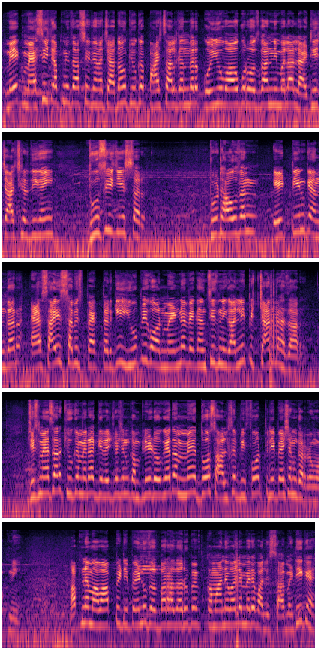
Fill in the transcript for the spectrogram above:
मैं एक मैसेज अपनी तरफ़ से देना चाहता हूँ, क्योंकि पाँच साल के अंदर कोई युवाओं को रोज़गार नहीं मिला लाठी चार्ज कर दी गई। दूसरी चीज़ सर 2018 के अंदर एसआई सब इंस्पेक्टर की यूपी गवर्नमेंट ने वैकेंसीज निकाली पचानवे हज़ार। जिसमें सर क्योंकि मेरा ग्रेजुएशन कंप्लीट हो गया था मैं दो साल से बिफोर प्रिपरेशन कर रहा हूँ अपनी। अपने माँ बाप पर डिपेंड हूँ दस बारह हज़ार रुपये कमाने वाले मेरे वालिद साहब हैं ठीक है?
